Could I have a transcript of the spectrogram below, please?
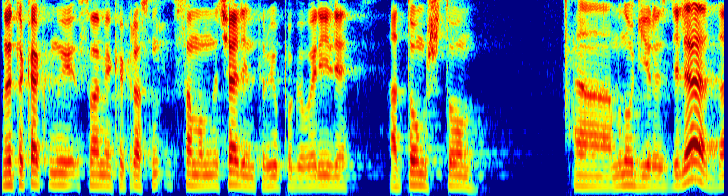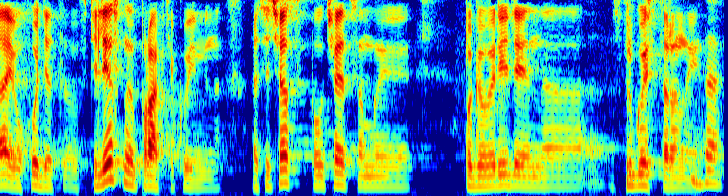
Но это как мы с вами как раз в самом начале интервью поговорили о том, что а, многие разделяют, да, и уходят в телесную практику именно. А сейчас, получается, мы поговорили на, с другой стороны, да,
